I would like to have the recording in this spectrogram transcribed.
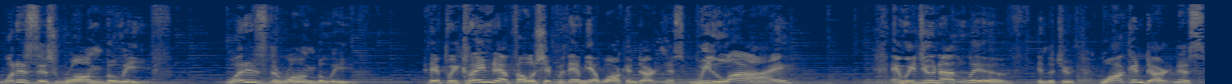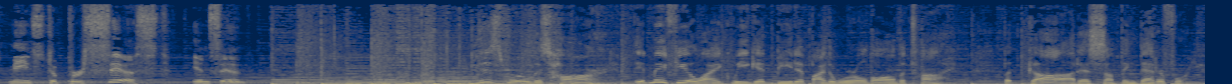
what is this wrong belief? What is the wrong belief? If we claim to have fellowship with Him yet walk in darkness, we lie and we do not live in the truth. Walk in darkness means to persist in sin. This world is hard. It may feel like we get beat up by the world all the time, but God has something better for you.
